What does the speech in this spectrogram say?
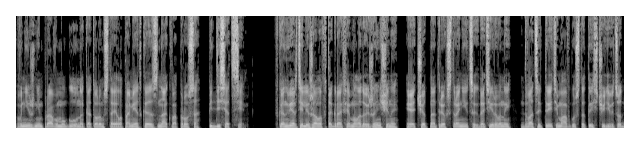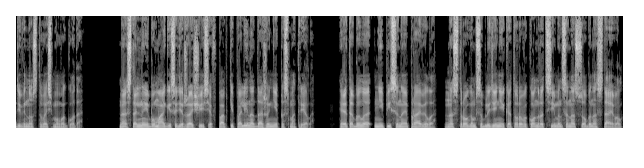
в нижнем правом углу, на котором стояла пометка «Знак вопроса 57». В конверте лежала фотография молодой женщины и отчет на трех страницах, датированный 23 августа 1998 года. На остальные бумаги, содержащиеся в папке, Полина даже не посмотрела. Это было неписанное правило, на строгом соблюдении которого Конрад Симонсон особо настаивал,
